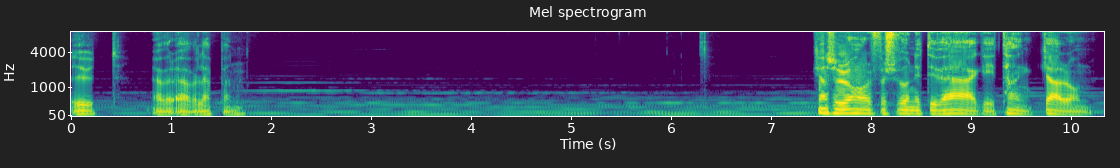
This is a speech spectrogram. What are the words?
ut över överläppen. Kanske du har försvunnit iväg i tankar om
